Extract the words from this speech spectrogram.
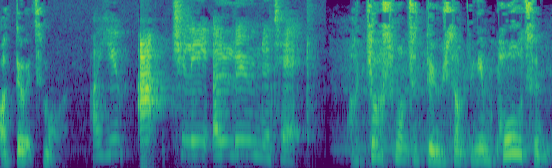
I'd do it tomorrow. Are you actually a lunatic? I just want to do something important.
